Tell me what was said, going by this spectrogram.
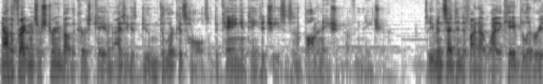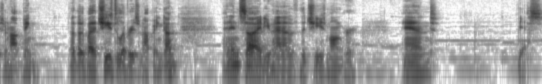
Now the fragments are strewn about the cursed cave, and Isaac is doomed to lurk its halls of decaying and tainted cheese as an abomination of nature. So you've been sent in to find out why the cave deliveries are not being although by the cheese deliveries are not being done. And inside you have the cheesemonger. And yes,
